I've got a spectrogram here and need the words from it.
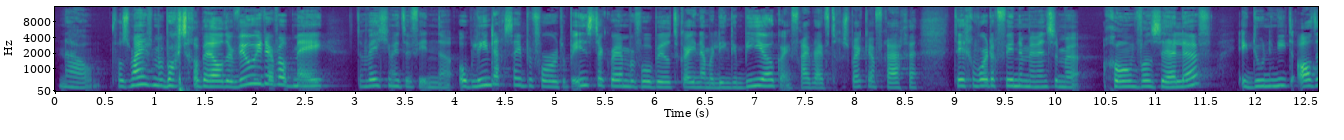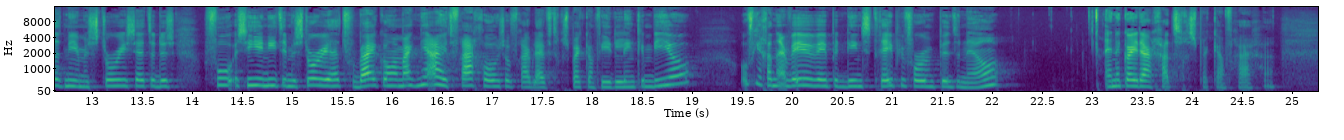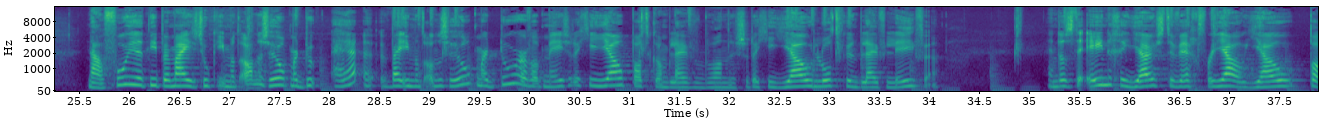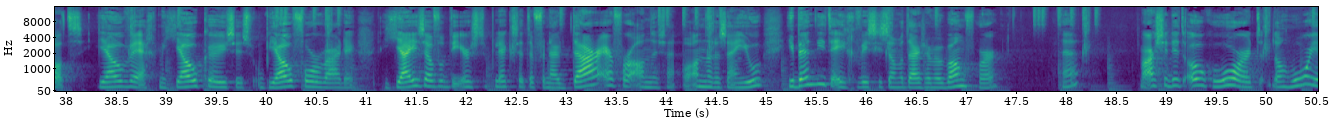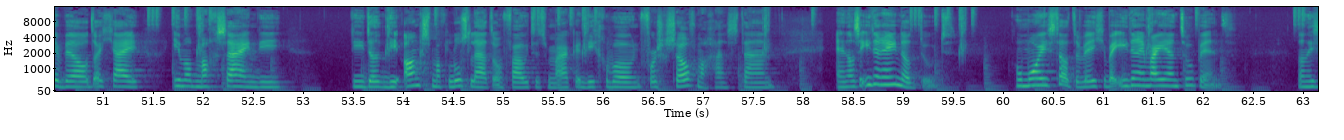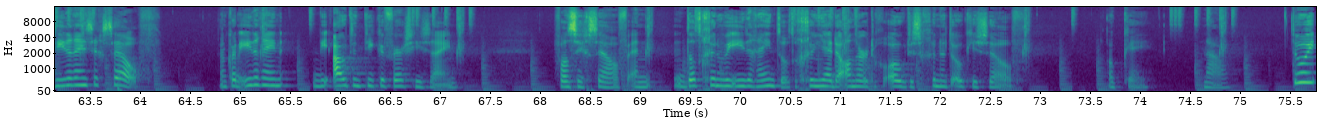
Nou, volgens mij is mijn boodschap helder. Wil je er wat mee? Dan weet je me te vinden. Op Linda bijvoorbeeld, op Instagram bijvoorbeeld, kan je naar mijn link in bio, kan je vrijblijvend gesprek aanvragen. Tegenwoordig vinden mensen me gewoon vanzelf. Ik doe het niet altijd meer mijn story zetten. Dus zie je niet in mijn story het voorbij komen, maakt niet uit. Vraag gewoon zo vrijblijvend gesprek aan via de link in bio. Of je gaat naar www.dienst-vorm.nl en dan kan je daar een gratis gesprek aan vragen. Nou, voel je het niet bij mij, zoek iemand anders hulp, maar doe, hè, bij iemand anders hulp, maar doe er wat mee, zodat je jouw pad kan blijven bewandelen, zodat je jouw lot kunt blijven leven. En dat is de enige juiste weg voor jou. Jouw pad, jouw weg, met jouw keuzes, op jouw voorwaarden. Dat jij jezelf op die eerste plek zet en vanuit daar er voor anderen zijn. Je bent niet egoïstisch, dan, want daar zijn we bang voor. Maar als je dit ook hoort, dan hoor je wel dat jij iemand mag zijn die, die dat, die angst mag loslaten om fouten te maken. Die gewoon voor zichzelf mag gaan staan. En als iedereen dat doet, hoe mooi is dat? Dan weet je bij iedereen waar je aan toe bent. Dan is iedereen zichzelf. Dan kan iedereen die authentieke versie zijn van zichzelf. En dat gunnen we iedereen toch? Dat gun jij de ander toch ook? Dus gun het ook jezelf. Oké, nou, doei!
